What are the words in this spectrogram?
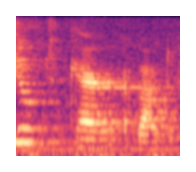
should care about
